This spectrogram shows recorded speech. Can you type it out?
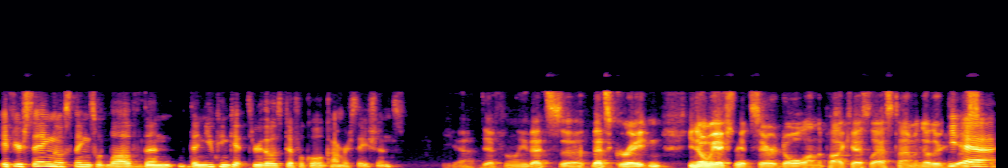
if you're saying those things with love then then you can get through those difficult conversations. Yeah, definitely. That's uh, that's great. And you know, we actually had Sarah Dole on the podcast last time, another US yeah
